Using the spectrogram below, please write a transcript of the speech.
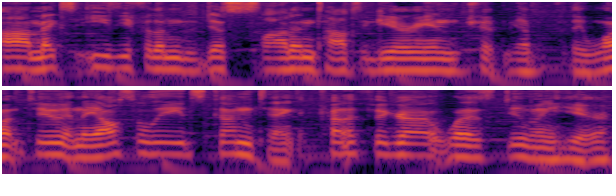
Uh, makes it easy for them to just slot in Tatsugiri and trip me up if they want to. And they also lead Skuntank. Kind of figure out what it's doing here.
